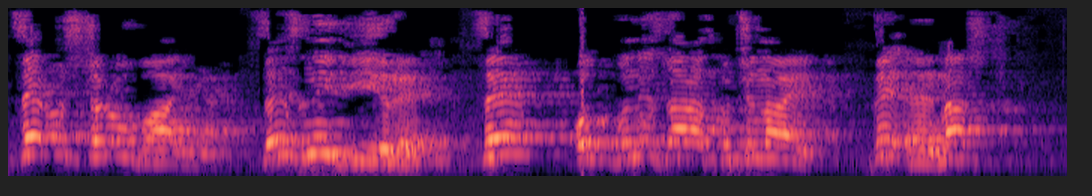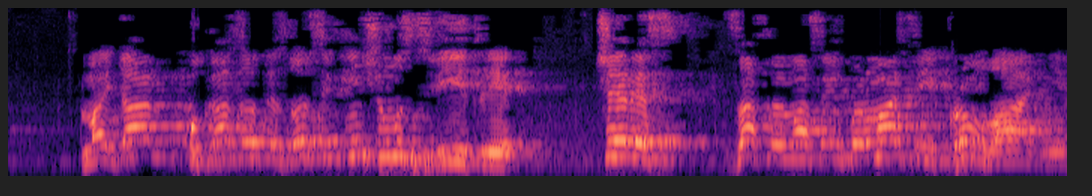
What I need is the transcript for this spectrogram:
це розчарування, це зневіри, це от вони зараз починають е, наш Майдан показувати зовсім іншому світлі через засоби масової інформації провладні,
